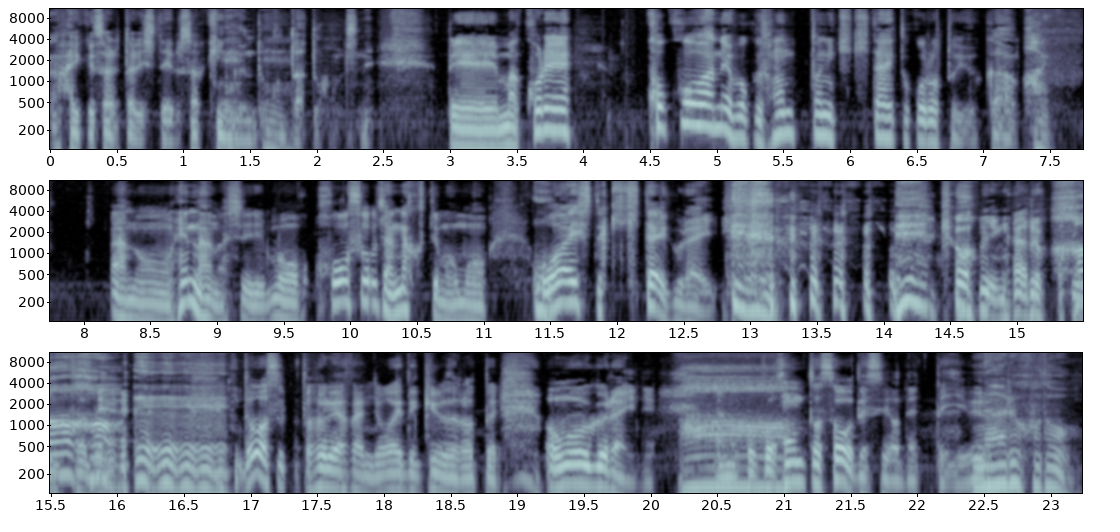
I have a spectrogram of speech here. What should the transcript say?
配給されたりしている作品群のことだと思うんですね。で、まあ、これ、ここはね、僕本当に聞きたいところというか、はいあの、変な話、もう放送じゃなくてももう、お。会いして聞きたいぐらい、興味があるポインはあトで、どうすると古谷さんにお会いできるだろうって思うぐらいね、あの、ここ本当そうですよねっていう。なるほど。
